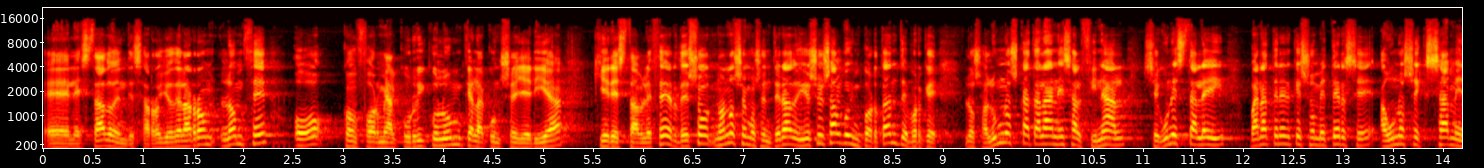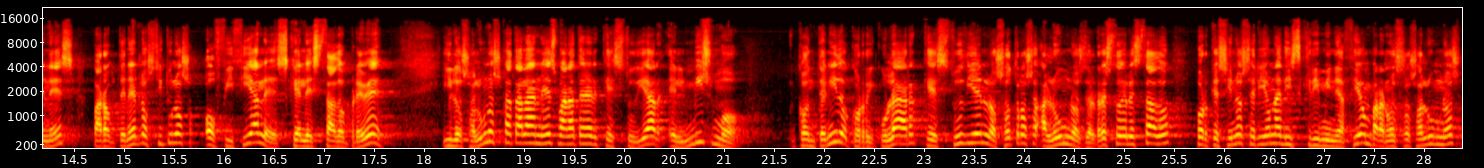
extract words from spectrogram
el Estado en desarrollo de la LOMCE o conforme al currículum que la Consellería quiere establecer. De eso no nos hemos enterado y eso es algo importante porque los alumnos catalanes al final, según esta ley, van a tener que someterse a unos exámenes para obtener los títulos oficiales que el Estado prevé y los alumnos catalanes van a tener que estudiar el mismo contenido curricular que estudien los otros alumnos del resto del Estado, porque si no sería una discriminación para nuestros alumnos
